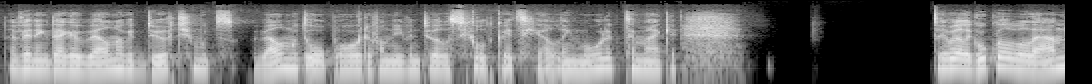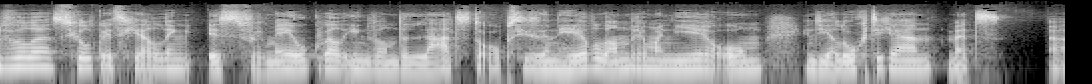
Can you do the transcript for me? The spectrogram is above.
dan vind ik dat je wel nog het deurtje moet, wel moet openhouden van eventuele schuldkwijtschelding mogelijk te maken. Terwijl ik ook wel wil aanvullen, schuldkwijtschelding is voor mij ook wel een van de laatste opties. Zijn heel veel andere manieren om in dialoog te gaan met uh,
